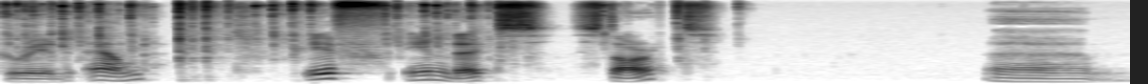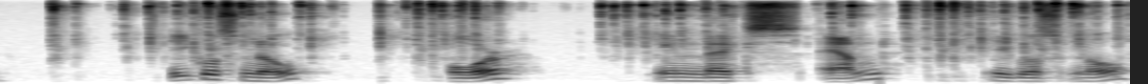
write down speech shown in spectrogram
grid end if index start um, equals null or index end equals null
